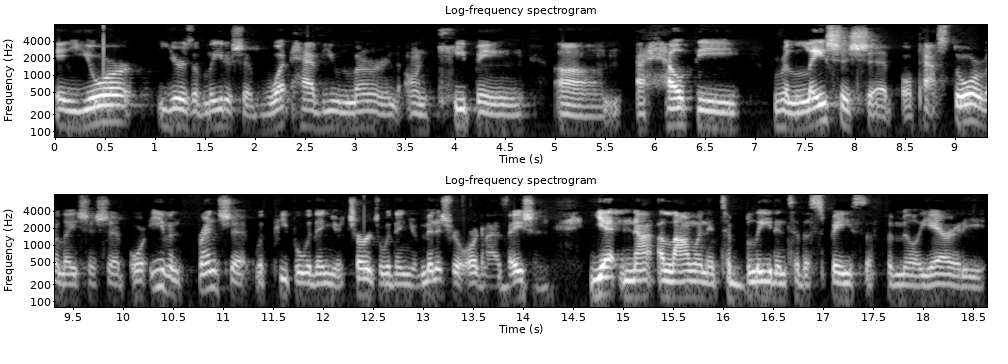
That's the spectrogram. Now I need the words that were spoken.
in your years of leadership, what have you learned on keeping um, a healthy relationship or pastoral relationship or even friendship with people within your church or within your ministry or organization, yet not allowing it to bleed into the space of familiarity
